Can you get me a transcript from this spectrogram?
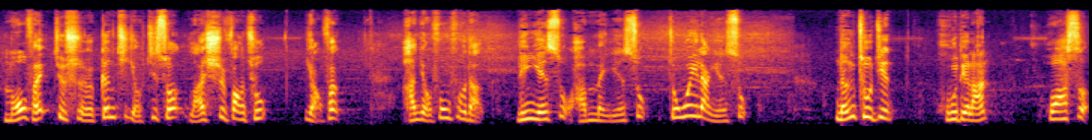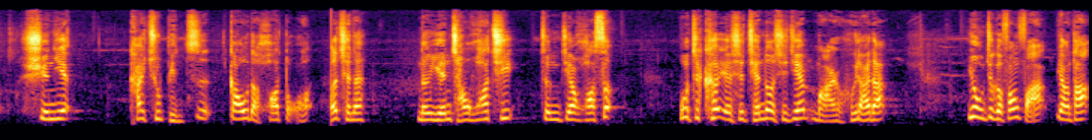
毛肥就是根据有机酸来释放出养分，含有丰富的磷元素和镁元素、中微量元素，能促进蝴蝶兰花色鲜艳，开出品质高的花朵，而且呢，能延长花期，增加花色。我这棵也是前段时间买回来的，用这个方法让它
